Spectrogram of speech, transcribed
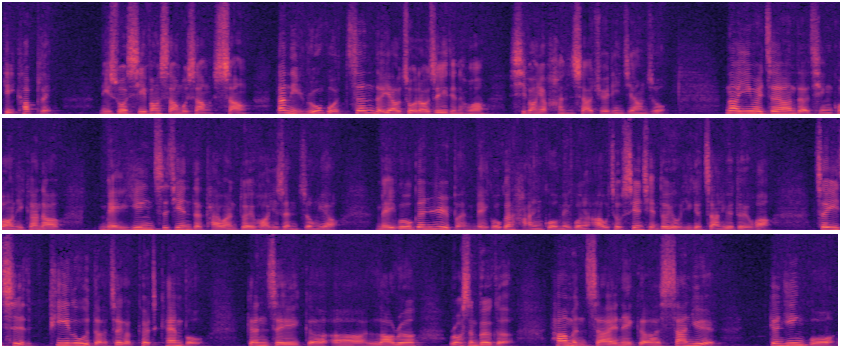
decoupling，你说西方伤不伤？伤。但你如果真的要做到这一点的话，西方要狠下决定这样做。那因为这样的情况，你看到美英之间的台湾对话也是很重要。美国跟日本、美国跟韩国、美国跟澳洲先前都有一个战略对话。这一次披露的这个 Kurt Campbell 跟这个呃 Laura Rosenberger，他们在那个三月跟英国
